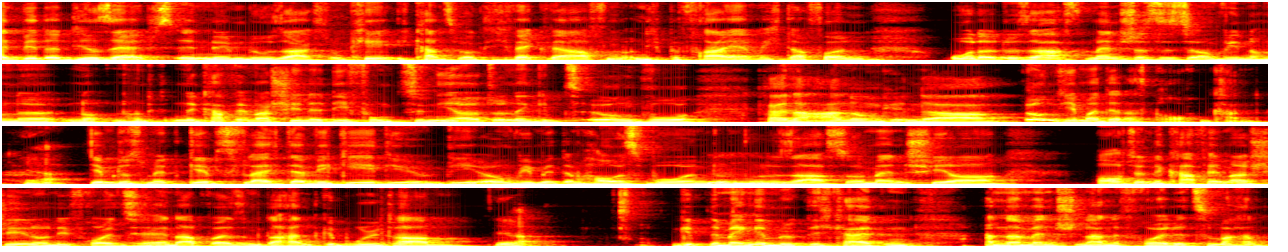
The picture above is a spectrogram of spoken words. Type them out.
entweder dir selbst, indem du sagst, okay, ich kann es wirklich wegwerfen und ich befreie mich davon, oder du sagst, Mensch, das ist irgendwie noch eine, noch eine Kaffeemaschine, die funktioniert und dann gibt's irgendwo, keine Ahnung, in der, irgendjemand, der das brauchen kann Ja. dem du es mitgibst, vielleicht der WG, die, die irgendwie mit im Haus wohnt und wo du sagst, so Mensch, hier braucht ihr eine Kaffeemaschine und die freuen sich einen ab, weil sie mit der Hand gebrüht haben. Ja. Gibt eine Menge Möglichkeiten, anderen Menschen da eine Freude zu machen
